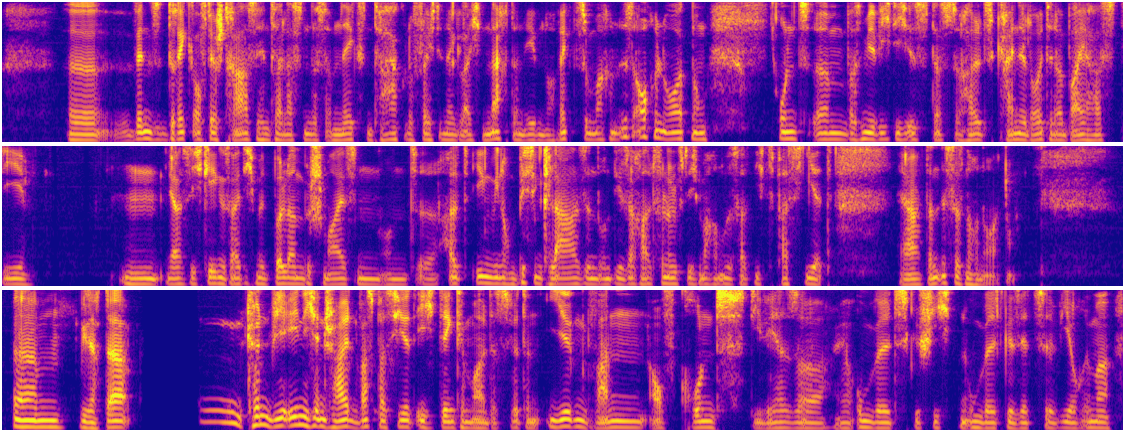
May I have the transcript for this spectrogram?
äh, wenn sie Dreck auf der Straße hinterlassen, das am nächsten Tag oder vielleicht in der gleichen Nacht dann eben noch wegzumachen, ist auch in Ordnung. Und ähm, was mir wichtig ist, dass du halt keine Leute dabei hast, die ja sich gegenseitig mit Böllern beschmeißen und äh, halt irgendwie noch ein bisschen klar sind und die Sache halt vernünftig machen und es halt nichts passiert. Ja, dann ist das noch in Ordnung. Ähm, wie gesagt, da können wir eh nicht entscheiden, was passiert. Ich denke mal, das wird dann irgendwann aufgrund diverser ja, Umweltgeschichten, Umweltgesetze, wie auch immer,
